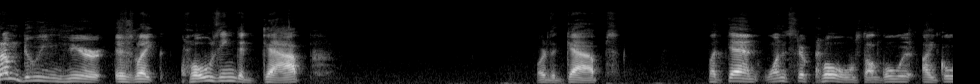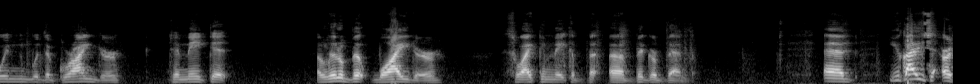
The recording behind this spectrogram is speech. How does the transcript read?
What I'm doing here is like closing the gap or the gaps. But then once they're closed, I'll go I go in with the grinder to make it a little bit wider so I can make a, a bigger bend. And you guys are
